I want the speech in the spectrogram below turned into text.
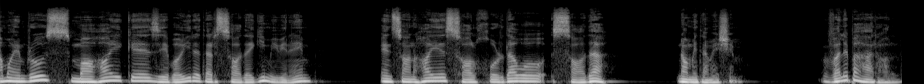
اما امروز ماهایی که زیبایی را در سادگی می‌بینیم انسانهای سالخورده و ساده نامیده میشیم ولی به هر حال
